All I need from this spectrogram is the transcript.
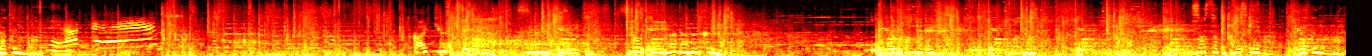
楽に終わる。狙って。階級規定から砂に気づいて装置未だ無垢乗り場まで断るさっさと片付ければ楽に終わる。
